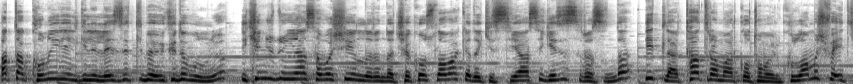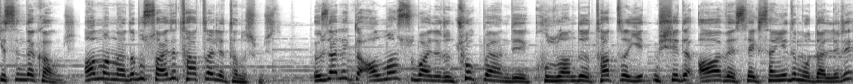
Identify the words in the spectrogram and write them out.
Hatta konuyla ilgili lezzetli bir öyküde bulunuyor. İkinci Dünya Savaşı yıllarında Çekoslovakya'daki siyasi gezi sırasında Hitler Tatra marka otomobil kullanmış ve etkisinde kalmış. Almanlar da bu sayede Tatra ile tanışmıştı. Özellikle Alman subayların çok beğendiği, kullandığı Tatra 77A ve 87 modelleri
